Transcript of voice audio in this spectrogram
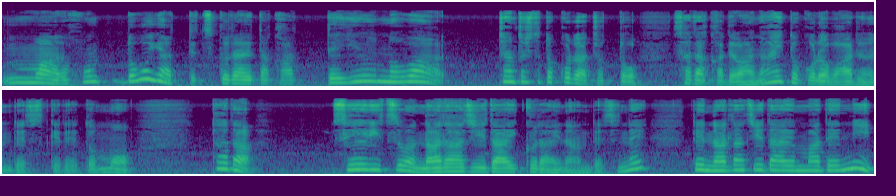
まあ、ほんどうやって作られたかっていうのは、ちゃんとしたところはちょっと定かではないところはあるんですけれども、ただ、成立は奈良時代くらいなんですね。で、奈良時代までに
